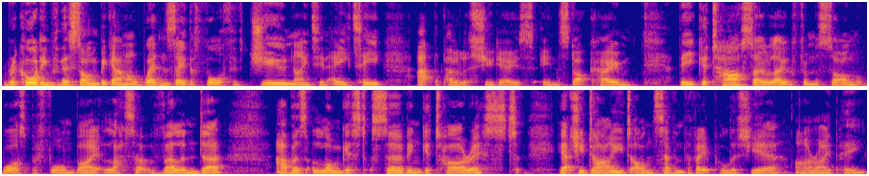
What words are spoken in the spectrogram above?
Recording for this song began on Wednesday, the 4th of June 1980, at the Polar Studios in Stockholm. The guitar solo from the song was performed by Lasse Wellander. ABBA's longest serving guitarist. He actually died on 7th of April this year, RIP.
